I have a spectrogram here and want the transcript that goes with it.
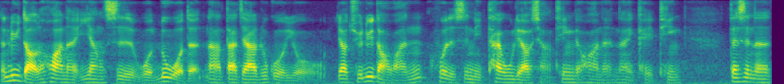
那绿岛的话呢，一样是我录我的。那大家如果有要去绿岛玩，或者是你太无聊想听的话呢，那也可以听。但是呢，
